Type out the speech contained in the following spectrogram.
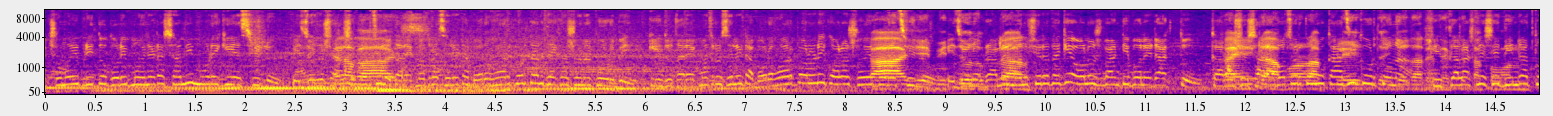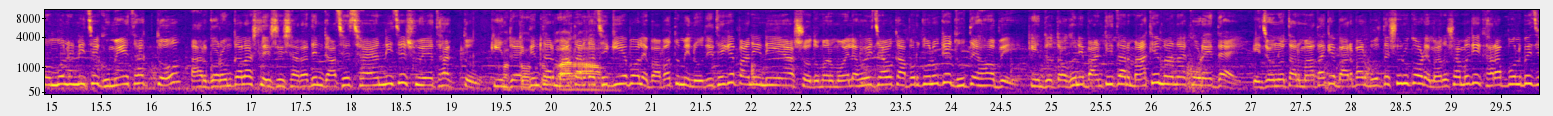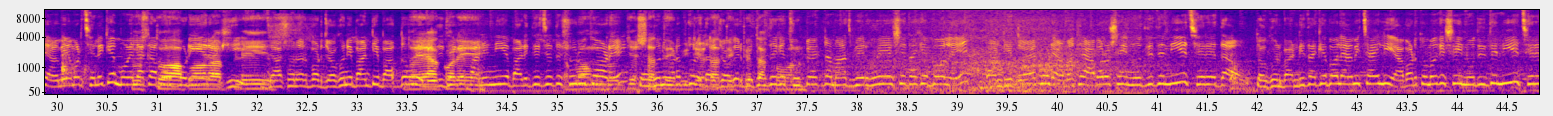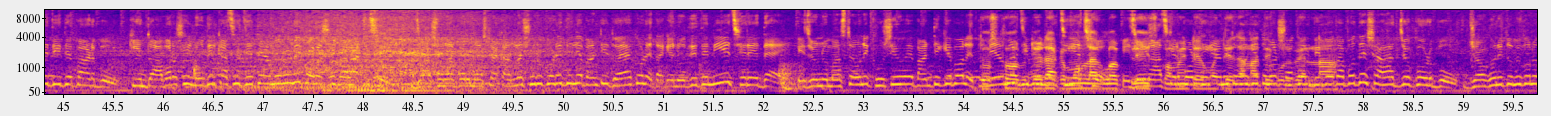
এক সময় বৃদ্ধ গরিব মহিলাটার স্বামী মরে গিয়েছিল। এই জন্য সে আশা করছিল তার একমাত্র ছেলেটা বড় হওয়ার পর তার দেখাশোনা করবে। কিন্তু তার একমাত্র ছেলেটা বড় হওয়ার পর অনেক অলস হয়ে পড়েছিল। গ্রামের মানুষেরা তাকে অলস বান্টি বলে ডাকতো। কারণ সে সারা বছর কোনো কাজই করতো না। শীতকাল আসলে সে দিনরাত কম্বলের নিচে ঘুমিয়ে থাকতো আর গরমকাল আসলে সে সারাদিন গাছের ছায়ার নিচে শুয়ে থাকতো। কিন্তু একদিন তার মা তার কাছে গিয়ে বলে বাবা তুমি নদী থেকে পানি নিয়ে আসো তোমার ময়লা হয়ে যাওয়া কাপড়গুলোকে ধুতে হবে। কিন্তু তখনই বান্টি তার মাকে মানা করে দেয়। এজন্য তার মা তাকে বারবার বলতে শুরু করে মানুষ আমাকে খারাপ বলবে যে আমি আমার ছেলেকে ময়লা কাপড় পরিয়ে রাখি। যা শোনার পর যখনই বান্টি বাধ্য হয়ে নদী থেকে পানি নিয়ে বাড়িতে যেতে শুরু করে সাথে হঠাৎ করে তার জগের ভেতর থেকে ছোট একটা মাছ বের হয়ে এসে তাকে বলে বান্টি দয়া করে আমাকে আবারও সেই নদীতে নিয়ে ছেড়ে দাও। তখন বান্টি তাকে বলে আমি চাইলি আবার তোমাকে সেই নদীতে নিয়ে ছেড়ে দিতে পারব কিন্তু আবারও সেই নদীর কাছে যেতে আমার অনেক অলসতা লাগছে যা শোনার পর মাছটা কান্না শুরু করে দিলে বান্টি দয়া করে তাকে নদীতে নিয়ে ছেড়ে দেয়। এজন্য মাছটা অনেক খুশি হয়ে বান্টিকে বলে তুমি আমার জীবন বাঁচিয়েছো? এজন্য আজকের পর থেকে আমি তোমাকে তোমার সকল। বিপদ আপদে সাহায্য করব। যখনই তুমি কোনো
